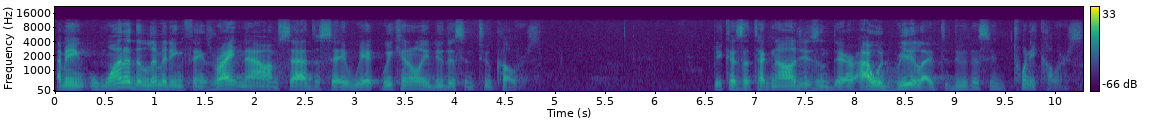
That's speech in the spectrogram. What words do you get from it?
I mean, one of the limiting things, right now, I'm sad to say, we, we can only do this in two colors because the technology isn't there. I would really like to do this in 20 colors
